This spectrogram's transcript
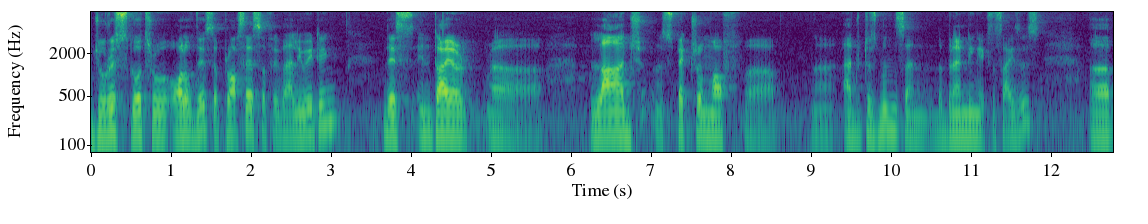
jurists go through all of this, the process of evaluating this entire uh, large spectrum of uh, uh advertisements and the branding exercises, uh,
